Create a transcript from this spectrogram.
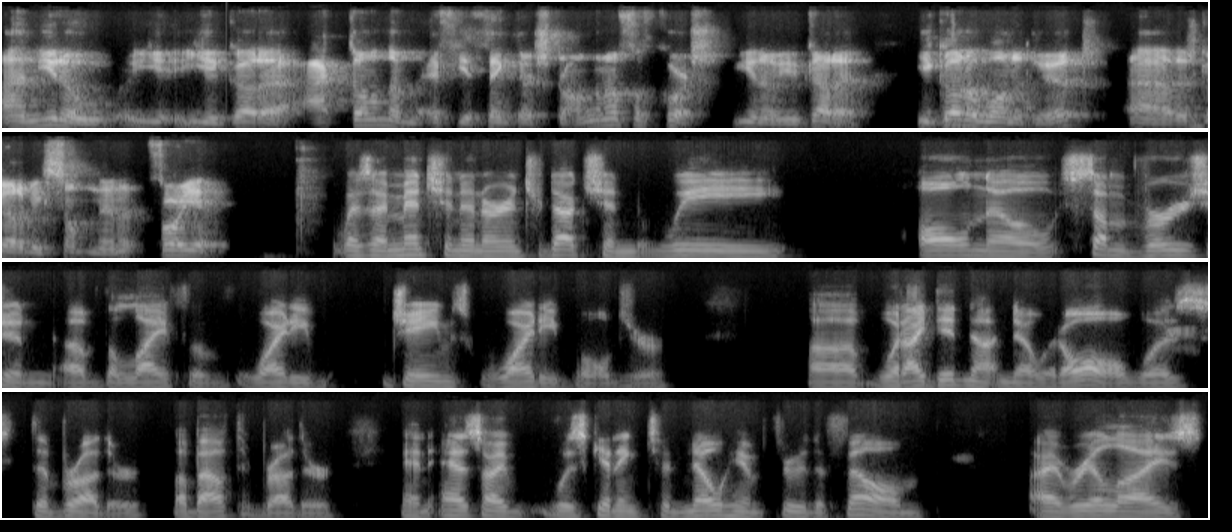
and you know, you, you got to act on them if you think they're strong enough. Of course, you know, you got to you got to want to do it. Uh, there's got to be something in it for you. As I mentioned in our introduction, we all know some version of the life of Whitey James Whitey Bulger. Uh, what I did not know at all was the brother, about the brother. And as I was getting to know him through the film, I realized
